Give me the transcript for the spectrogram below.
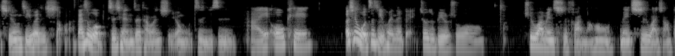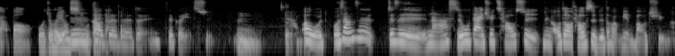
使用机会是少了。但是我之前在台湾使用，我自己是还 OK，而且我自己会那个，就是比如说去外面吃饭，然后没吃完想打包，我就会用食物袋打包。对对对，这个也是，嗯。哦，我我上次就是拿食物袋去超市，那个欧洲超市不是都有面包区嘛？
